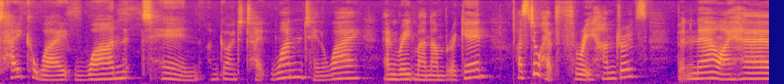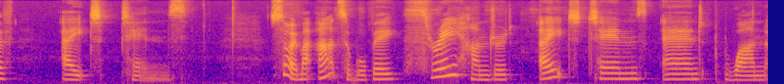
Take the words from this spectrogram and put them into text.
take away 110. I'm going to take 110 away and read my number again. I still have three hundreds, but now I have eight tens. So my answer will be 300, eight tens and one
